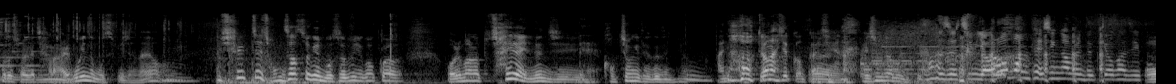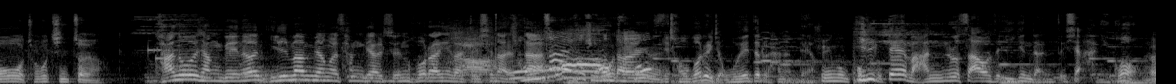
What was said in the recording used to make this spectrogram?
서로 저희가 잘 알고 있는 모습이잖아요. 실제 정사 속의 모습은 이것과 얼마나 또 차이가 있는지 네. 걱정이 되거든요. 아니 걱정하실 것까지는. 네, 배신감을 느끼고. 맞아요. 지금 여러 번 배신감을 느껴가지고. 오, 저거 진짜야. 관우 장비는 1만 명을 상대할 수 있는 호랑이 같은 신하였다. 군사에서 저런다고? 다행이네. 저거를 이제 오해들을 하는데요. 주인공 펑크. 1대 만으로 싸워서 이긴다는 뜻이 아니고 네.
